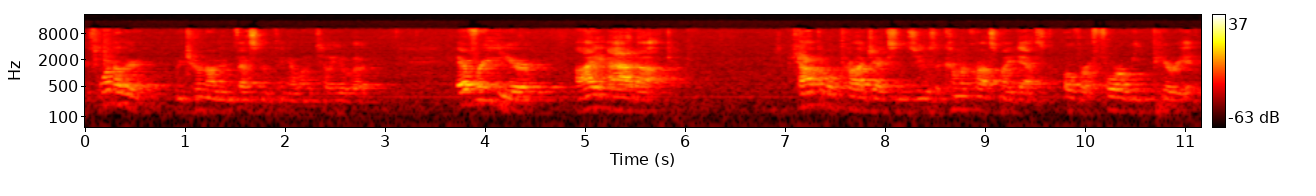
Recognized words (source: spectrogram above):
There's one other return on investment thing I want to tell you about. Every year, I add up capital projects in zoos that come across my desk over a four-week period,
